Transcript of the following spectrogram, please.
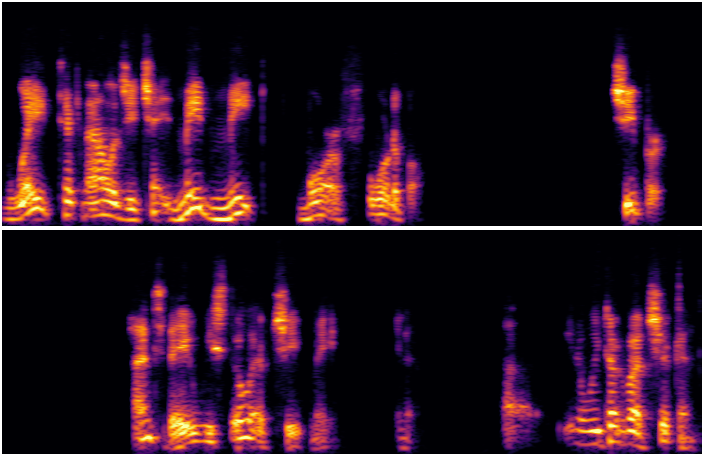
way technology changed, made meat more affordable, cheaper, and today we still have cheap meat. You know, uh, you know we talk about chicken.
